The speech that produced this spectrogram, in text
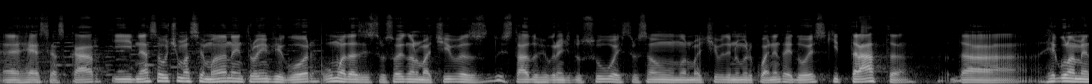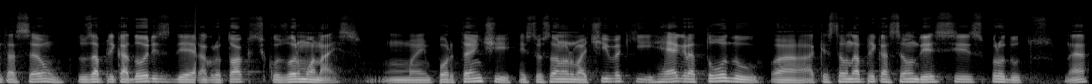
RS Ascar e nessa última semana entrou em vigor uma das instruções normativas do Estado do Rio Grande do Sul, a instrução normativa de número 42, que trata da regulamentação dos aplicadores de agrotóxicos hormonais. Uma importante instrução normativa que regra toda a questão da aplicação desses produtos. Né?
